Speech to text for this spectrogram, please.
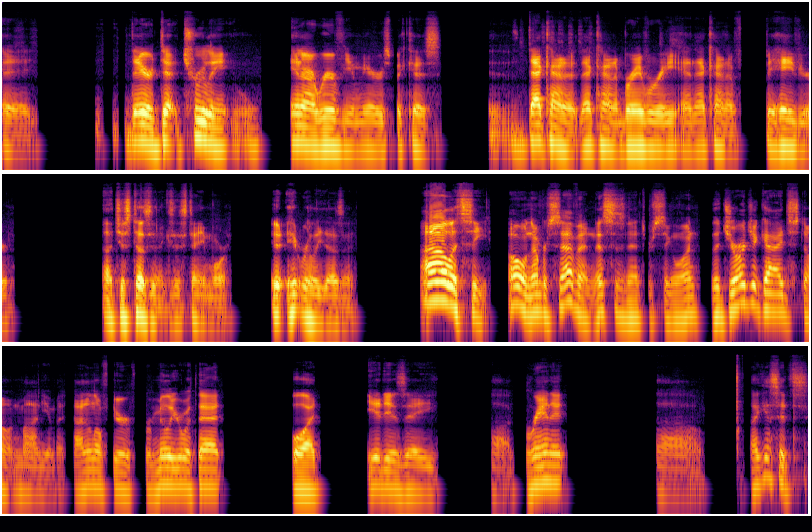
uh, they're de- truly in our rearview mirrors because that kind of that kind of bravery and that kind of behavior uh, just doesn't exist anymore. It, it really doesn't. Uh, let's see. Oh, number seven. This is an interesting one. The Georgia Guidestone Monument. I don't know if you're familiar with that, but it is a uh, granite. Uh, I guess it's.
